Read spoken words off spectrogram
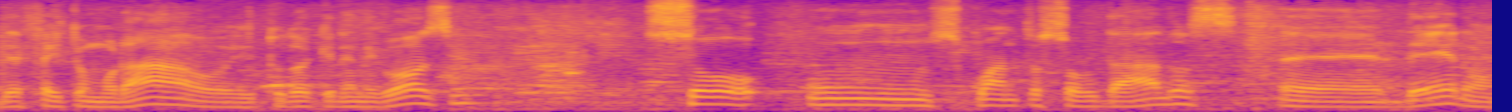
de efeito moral e tudo aquele negócio. Só uns quantos soldados eh, deram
